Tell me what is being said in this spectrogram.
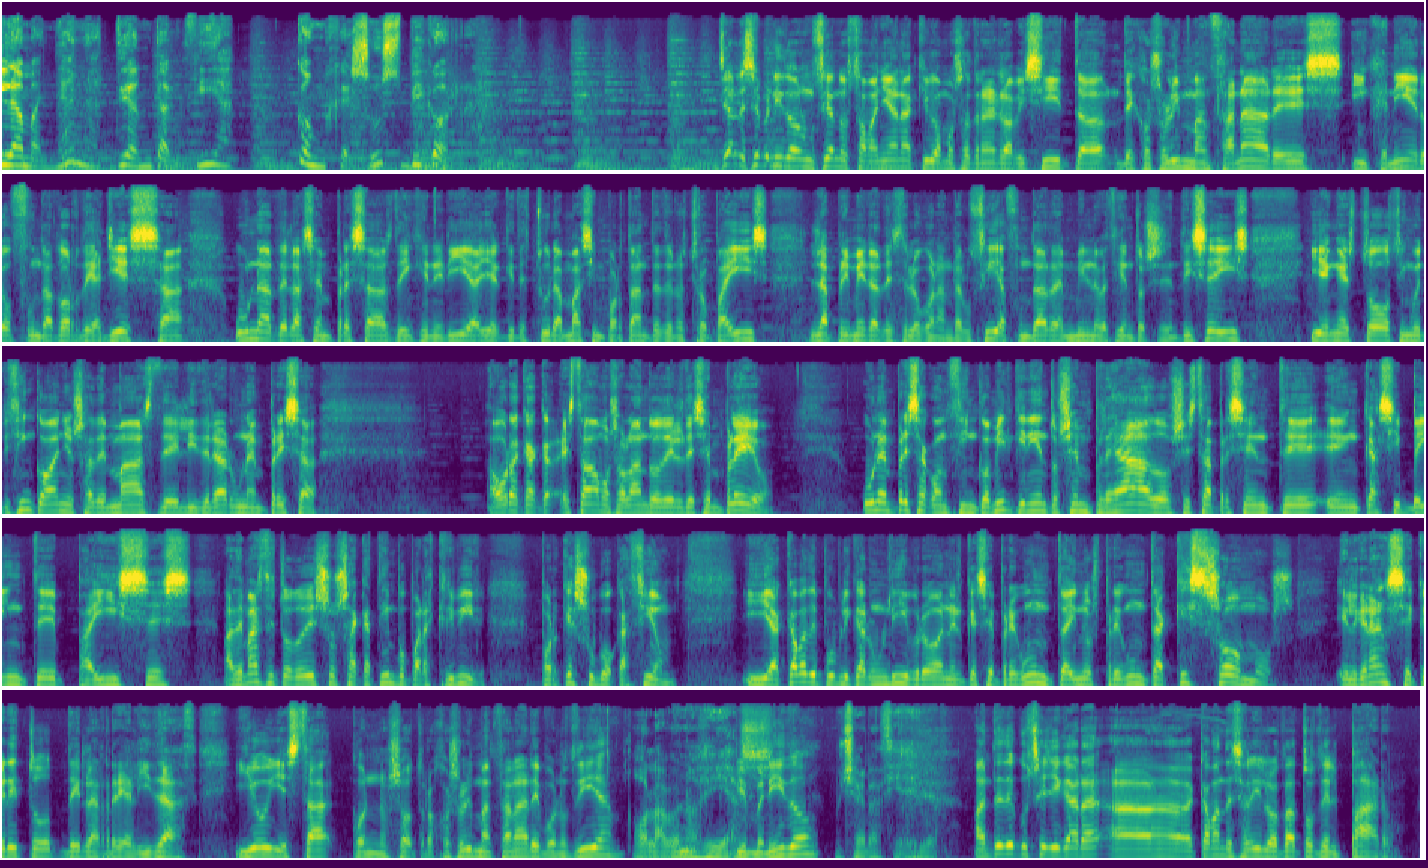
La mañana de Andalucía con Jesús Vigorra. Ya les he venido anunciando esta mañana que íbamos a tener la visita de José Luis Manzanares, ingeniero, fundador de Ayesa, una de las empresas de ingeniería y arquitectura más importantes de nuestro país, la primera desde luego en Andalucía, fundada en 1966, y en estos 55 años además de liderar una empresa, ahora que estábamos hablando del desempleo, una empresa con 5.500 empleados está presente en casi 20 países. Además de todo eso, saca tiempo para escribir, porque es su vocación. Y acaba de publicar un libro en el que se pregunta y nos pregunta qué somos, el gran secreto de la realidad. Y hoy está con nosotros. José Luis Manzanares, buenos días. Hola, buenos días. Bienvenido. Muchas gracias. Antes de que usted llegara, acaban de salir los datos del paro.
